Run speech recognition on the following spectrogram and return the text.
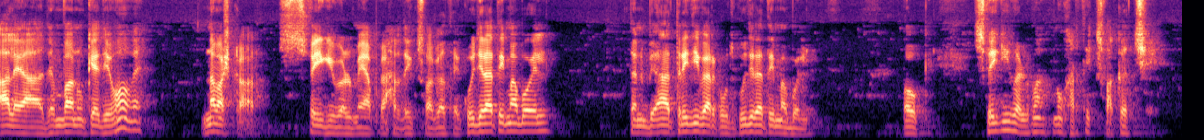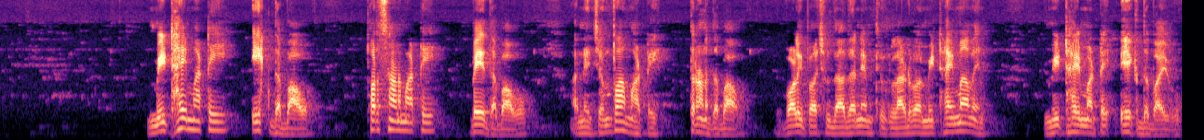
આલે આ જમવાનું કહેજે હો હવે. નમસ્કાર. સ્વિગી વર્લ્ડ મેં આપકા હાર્દિક સ્વાગત છે. ગુજરાતીમાં બોલ, તને આ ત્રીજી વાર કહું છું, ગુજરાતીમાં બોલ. ઓકે. સ્વિગી વર્લ્ડમાં આપનું હાર્દિક સ્વાગત છે. મીઠાઈ માટે એક દબાવો, ફરસાણ માટે બે દબાવો અને જમવા માટે ત્રણ દબાવો. વળી પાછું દાદાને એમ થયું લાડવા મીઠાઈમાં આવે ને, મીઠાઈ માટે એક દબાવ્યું.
